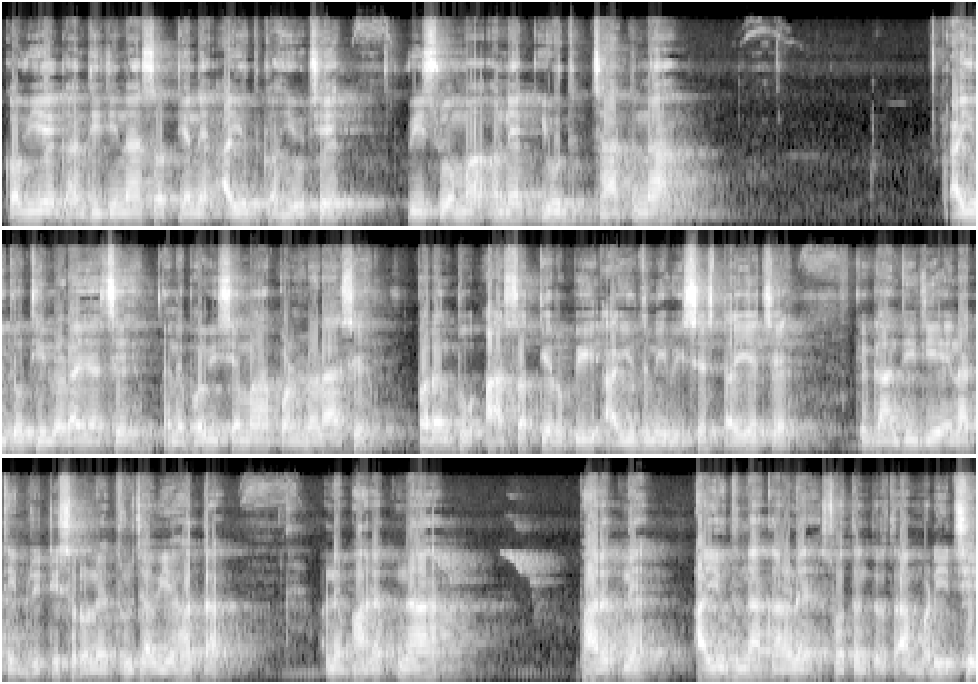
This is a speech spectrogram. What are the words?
કવિએ ગાંધીજીના સત્યને આયુધ કહ્યું છે. વિશ્વમાં અનેક યુદ્ધ જાતના આયુધોથી લડાયા છે અને ભવિષ્યમાં પણ લડાશે. પરંતુ આ સત્યરૂપી આયુધની વિશેષતા એ છે કે ગાંધીજીએ એનાથી બ્રિટિશરોને ધ્રુજાવ્યા હતા અને ભારતના, ભારતને આયુધના કારણે સ્વતંત્રતા મળી છે.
